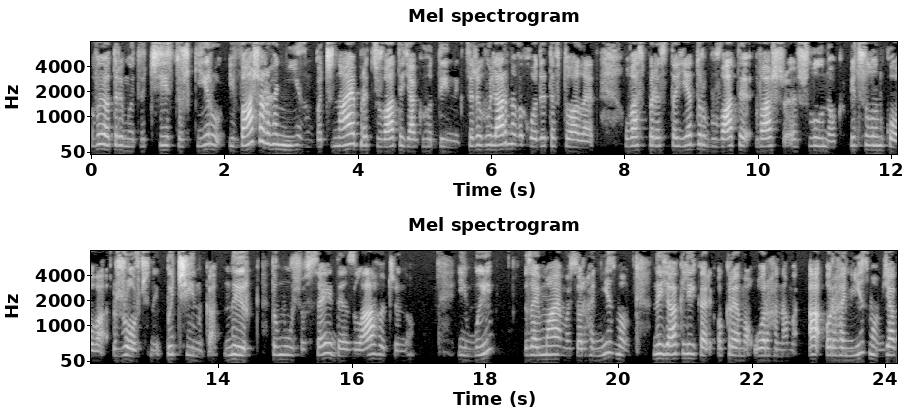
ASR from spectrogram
ви отримуєте чисту шкіру, і ваш організм починає працювати як годинник. Це регулярно виходите в туалет. У вас перестає турбувати ваш е, шлунок, підшлункова, жовчний, печінка, нирк, тому що все йде злагоджено. І ми займаємось організмом не як лікар окремо органами, а організмом як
